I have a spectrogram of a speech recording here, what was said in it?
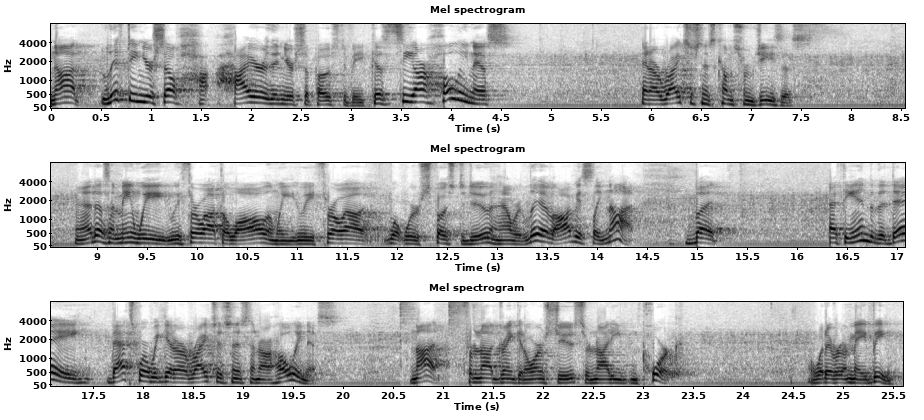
not lifting yourself higher than you're supposed to be. Because, see, our holiness and our righteousness comes from Jesus. And that doesn't mean we, we throw out the law and we, we throw out what we're supposed to do and how we live. Obviously not. But at the end of the day, that's where we get our righteousness and our holiness. Not from not drinking orange juice or not eating pork, or whatever it may be.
